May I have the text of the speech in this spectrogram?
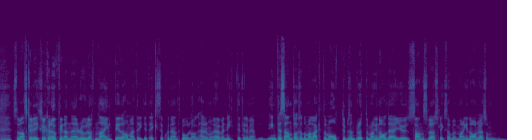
så man skulle, vi skulle kunna uppfinna en rule of 90, då har man ett riktigt exceptionellt bolag. Här är de över 90 till och med. Intressant också att de har lagt de har 80% bruttomarginal. Det är ju sanslöst liksom, marginaler som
